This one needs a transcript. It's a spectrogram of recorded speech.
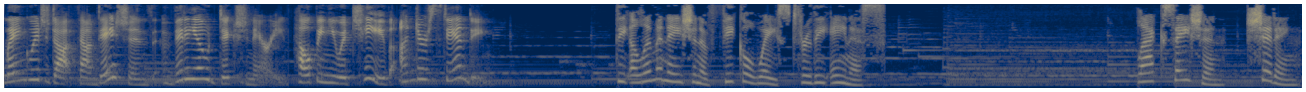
Language.Foundation's Video Dictionary, helping you achieve understanding. The elimination of fecal waste through the anus. Laxation, shitting.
